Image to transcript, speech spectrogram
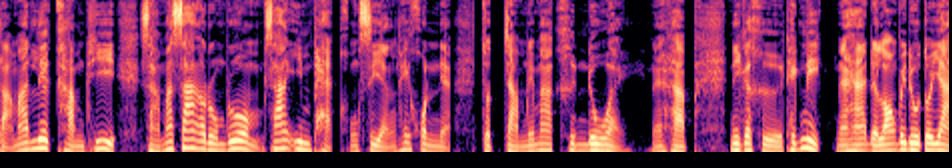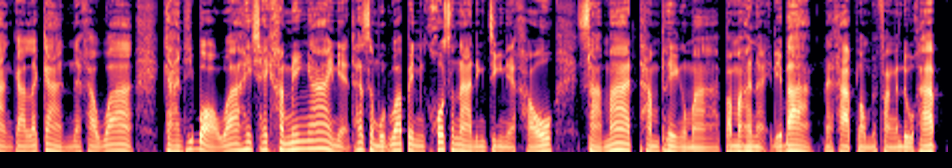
สามารถเลือกคำที่สามารถสร้างอารมณ์ร่วม สร้าง Impact ของเสียงให้คนเนี่ยจดจำได้มากขึ้นด้วยนะครับนี่ก็คือเทคนิคนะฮะเดี๋ยวลองไปดูตัวอย่างกันละกันนะครับว่าการที่บอกว่าให้ใช้คำง่ายๆเนี่ยถ้าสมมติว่าเป็นโฆษณาจริงๆเนี่ยเขาสามารถทำเพลงออกมาประมาณไหนได้บ้างนะครับลองไปฟังกันดูครับ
